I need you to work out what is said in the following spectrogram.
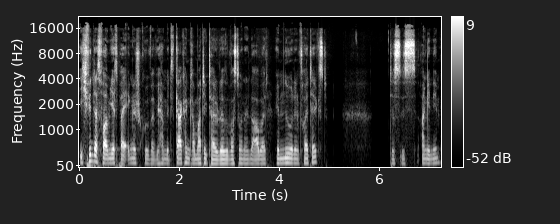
Ich finde das vor allem jetzt bei Englisch cool, weil wir haben jetzt gar keinen Grammatikteil oder sowas drin in der Arbeit. Wir haben nur den Freitext. Das ist angenehm.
